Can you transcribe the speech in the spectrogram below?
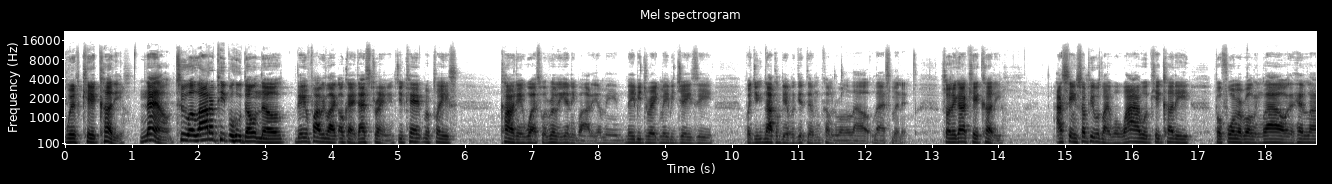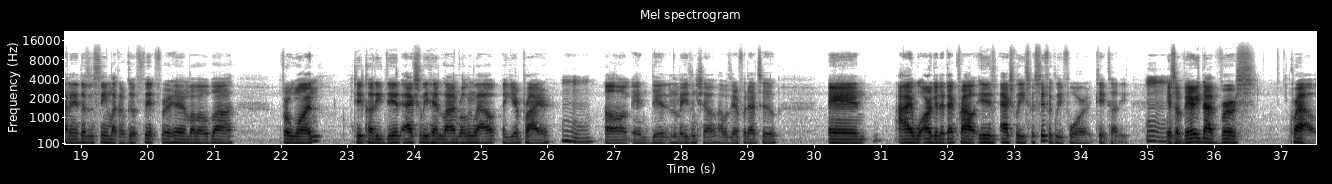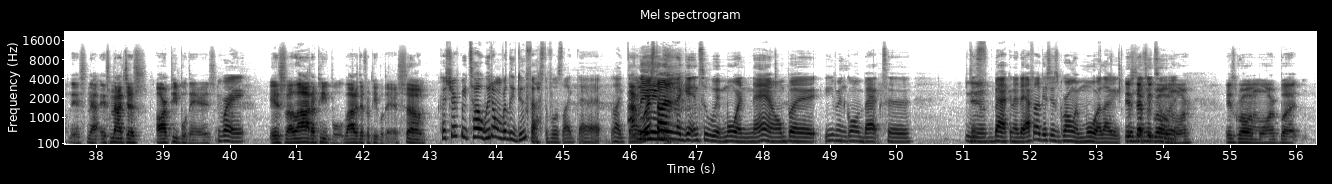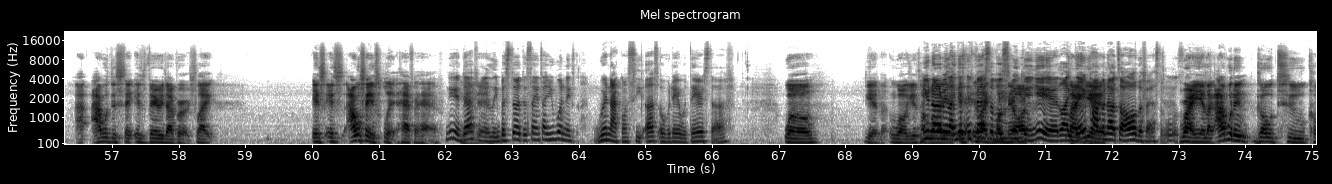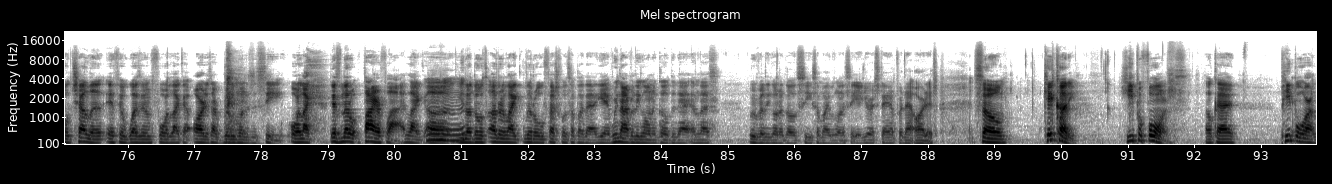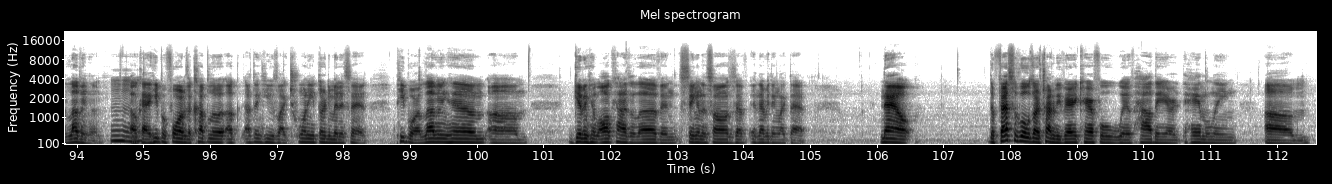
with Kid Cudi. Now, to a lot of people who don't know, they're probably like, okay, that's strange. You can't replace Kanye West with really anybody. I mean, maybe Drake, maybe Jay Z, but you're not gonna be able to get them coming to Rolling Loud last minute. So they got Kid Cudi. I've seen some people like, well, why would Kid Cudi perform at Rolling Loud and headline it? It doesn't seem like a good fit for him. Blah blah blah. blah. For one, Kid Cudi did actually headline Rolling Loud a year prior, um, and did an amazing show. I was there for that too, and I will argue that that crowd is actually specifically for Kid Cudi. It's a very diverse crowd. It's not. It's not just our people there. It's Right. it's a lot of people, a lot of different people there. So Cause truth be told, we don't really do festivals like that. Like that. I We're starting to get into it more now, but even going back to just yeah, back in the day, I feel like it's just growing more. Like it's definitely growing it. more. It's growing more, but I, I would just say it's very diverse. Like it's it's I would say it's split half and half. Yeah, definitely. But still, at the same time, you wouldn't. Ex- we're not gonna see us over there with their stuff. Well, yeah. Well, you're talking You know what I mean? Like this in festival when there are- speaking, yeah. Like, like, they yeah. popping up to all the festivals. Right, yeah. Like I wouldn't go to Coachella if it wasn't for like an artist I really wanted to see, or like there's another Firefly, like uh, Mm-hmm. you know those other like little festivals stuff like that. Yeah, we're not really going to go to that unless we're really going to go see somebody we want to see. You're a stand for that artist. So, Kid Cudi, he performs. Okay, people are loving him. Mm-hmm. Okay, he performs a couple of, uh, I think he was like 20, 30 minutes in. People are loving him. Um, giving him all kinds of love and singing the songs and everything like that. Now, the festivals are trying to be very careful with how they are handling um,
